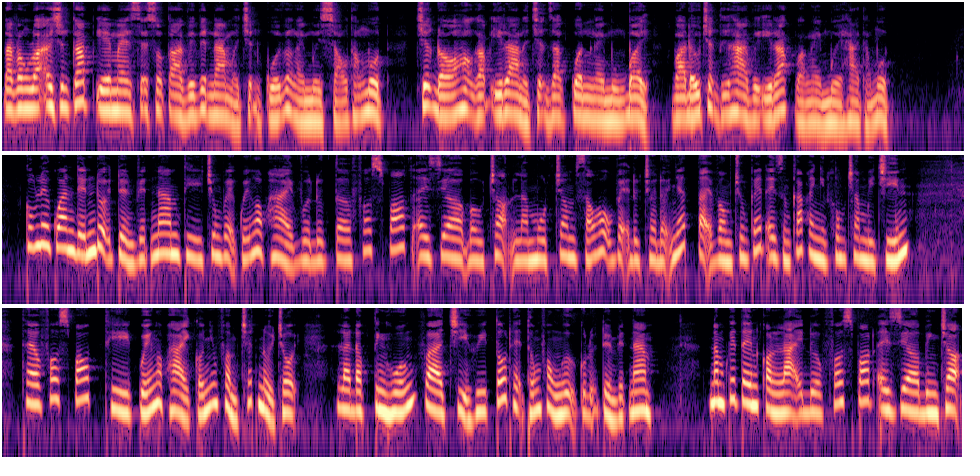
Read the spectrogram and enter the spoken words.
Tại vòng loại Asian Cup, Yemen sẽ so tài với Việt Nam ở trận cuối vào ngày 16 tháng 1 Trước đó họ gặp Iran ở trận gia quân ngày mùng 7 và đấu trận thứ hai với Iraq vào ngày 12 tháng 1. Cũng liên quan đến đội tuyển Việt Nam thì trung vệ Quế Ngọc Hải vừa được tờ Fox Sports Asia bầu chọn là một trong 6 hậu vệ được chờ đợi nhất tại vòng chung kết Asian Cup 2019. Theo Fox thì Quế Ngọc Hải có những phẩm chất nổi trội là đọc tình huống và chỉ huy tốt hệ thống phòng ngự của đội tuyển Việt Nam. Năm cái tên còn lại được Fox Asia bình chọn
